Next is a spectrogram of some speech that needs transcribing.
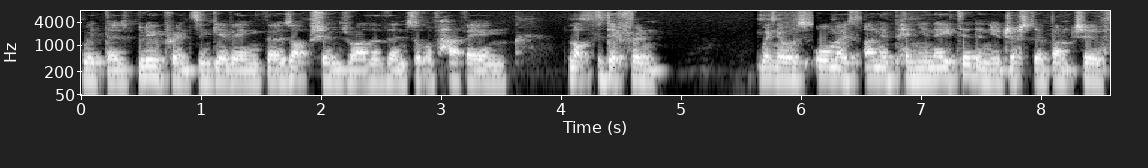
with those blueprints and giving those options rather than sort of having lots of different when you're almost unopinionated and you're just a bunch of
